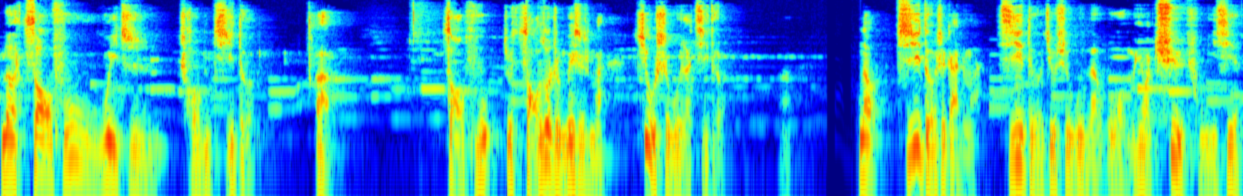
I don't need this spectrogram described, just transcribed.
那早福谓之重积德啊，早福就早做准备是什么？就是为了积德啊。那积德是干什么？积德就是为了我们要去除一些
